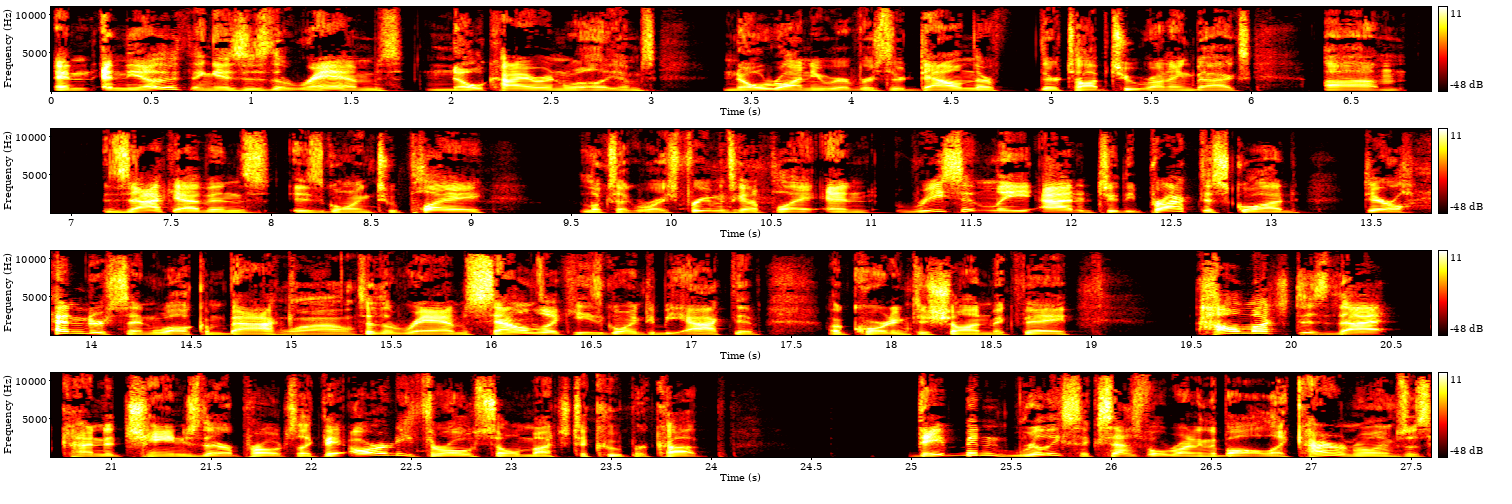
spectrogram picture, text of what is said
And and the other thing is, is the Rams no Kyren Williams, no Ronnie Rivers. They're down their their top two running backs. Um, Zach Evans is going to play. Looks like Royce Freeman's going to play. And recently added to the practice squad, Darrell Henderson, welcome back Wow. to the Rams. Sounds like he's going to be active, according to Sean McVay. How much does that kind of change their approach? Like they already throw so much to Cooper Kupp. They've been really successful running the ball. Like Kyren Williams was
